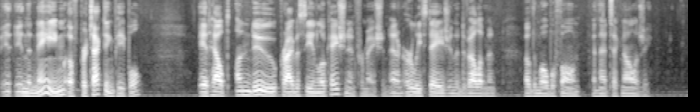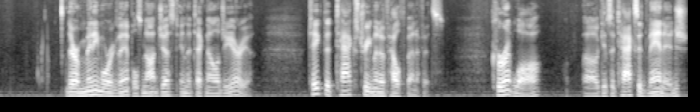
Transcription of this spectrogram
in, in the name of protecting people, it helped undo privacy and location information at an early stage in the development of the mobile phone and that technology. There are many more examples, not just in the technology area. Take the tax treatment of health benefits. Current law uh, gives a tax advantage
